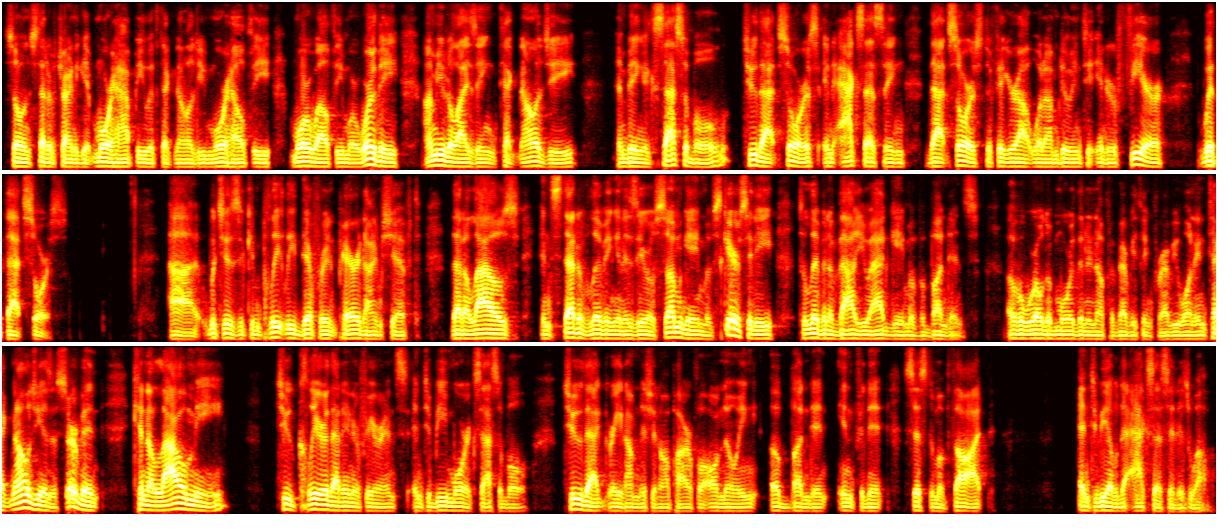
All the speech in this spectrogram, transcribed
So instead of trying to get more happy with technology, more healthy, more wealthy, more worthy, I'm utilizing technology and being accessible to that source and accessing that source to figure out what I'm doing to interfere with that source uh, which is a completely different paradigm shift that allows instead of living in a zero sum game of scarcity to live in a value add game of abundance of a world of more than enough of everything for everyone. And technology as a servant can allow me to clear that interference and to be more accessible to that great omniscient all powerful all knowing abundant infinite system of thought and to be able to access it as well.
